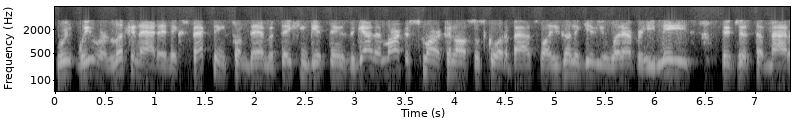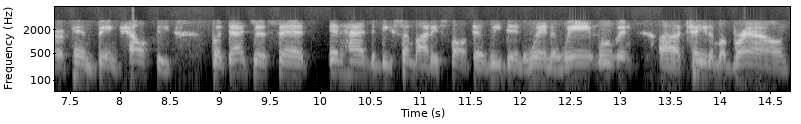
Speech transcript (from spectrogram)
we, we were looking at and expecting from them if they can get things together. Marcus Smart can also score the basketball. He's going to give you whatever he needs. It's just a matter of him being healthy. But that just said it had to be somebody's fault that we didn't win, and we ain't moving uh, Tatum or Brown.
